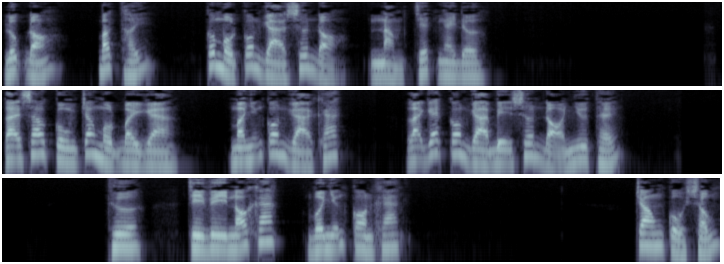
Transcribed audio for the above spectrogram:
Lúc đó, bác thấy có một con gà sơn đỏ nằm chết ngay đơ. Tại sao cùng trong một bầy gà mà những con gà khác lại ghét con gà bị sơn đỏ như thế? Thưa, chỉ vì nó khác với những con khác. Trong cuộc sống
